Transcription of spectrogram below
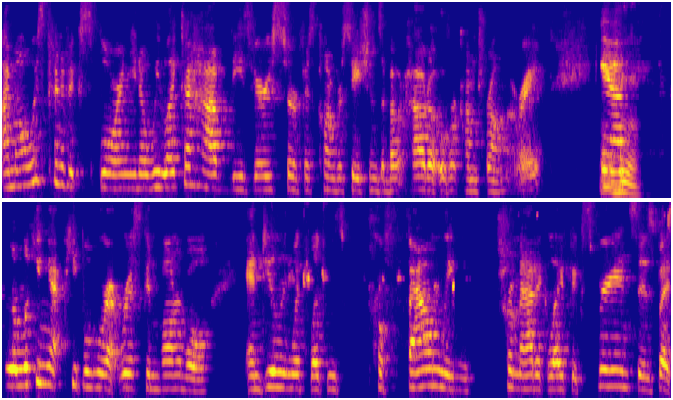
I'm always kind of exploring. You know, we like to have these very surface conversations about how to overcome trauma, right? And mm-hmm. we're looking at people who are at risk and vulnerable and dealing with like these profoundly traumatic life experiences, but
